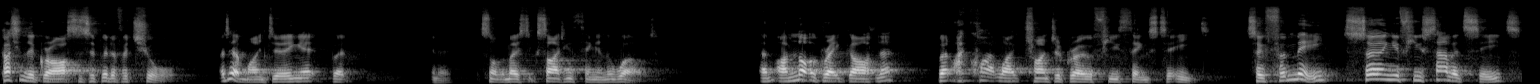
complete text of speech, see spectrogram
cutting the grass is a bit of a chore. I don't mind doing it, but you know, it's not the most exciting thing in the world. Um, I'm not a great gardener, but I quite like trying to grow a few things to eat. So for me, sowing a few salad seeds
